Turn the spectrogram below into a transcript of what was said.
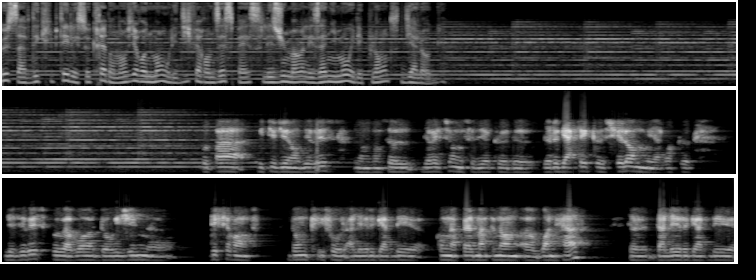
eux savent décrypter les secrets d'un environnement où les différentes espèces, les humains, les animaux et les plantes dialoguent. Peut pas étudier un virus dans une seule direction, c'est-à-dire que de, regarder que chez l'homme, alors que les virus peuvent avoir d'origine euh, différente. Donc, il faut aller regarder, euh, qu'on appelle maintenant euh, One Health, d'aller regarder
